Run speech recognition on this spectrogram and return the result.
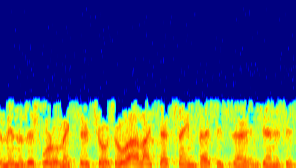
the men of this world make their choice. Oh, I like that same passage there in Genesis.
